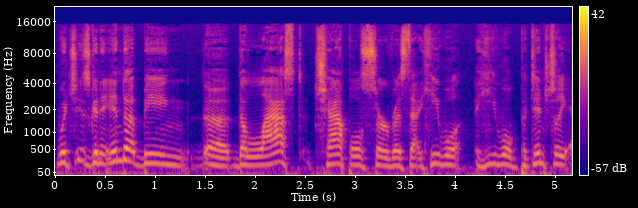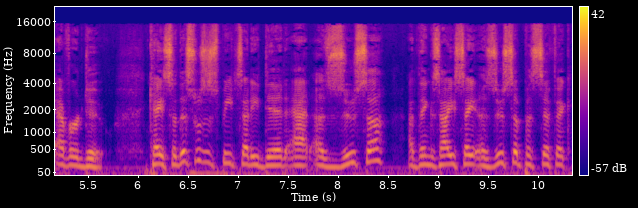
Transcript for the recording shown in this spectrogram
which is going to end up being the the last chapel service that he will he will potentially ever do. Okay, so this was a speech that he did at Azusa, I think is how you say it, Azusa Pacific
